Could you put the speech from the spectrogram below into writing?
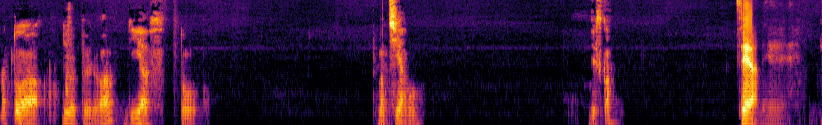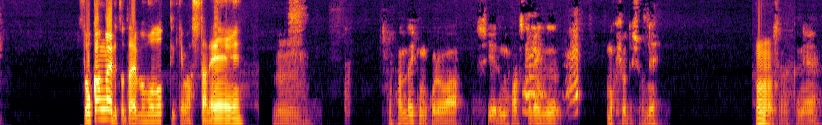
あとは、リバプールは、ディアスと、まあ、チアゴ？ですか？せやね。そう考えるとだいぶ戻ってきましたね。うん。ファンダイクもこれは CL のファーストレグ目標でしょうね。うんお。そらくね。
